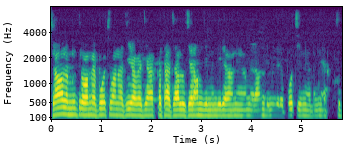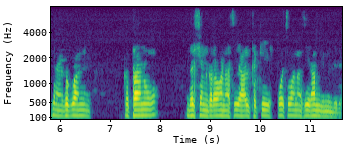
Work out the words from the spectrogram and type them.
ચાલો મિત્રો, અમે પહોંચવાના છીએ. હવે જે આ કથા ચાલુ છે, રામજી મંદિરે, અને અમે રામજી મંદિરે પહોંચીને તમને સત્યનારાયણ ભગવાનની કથાનું દર્શન કરવાના છીએ. હાલ થકી પહોંચવાના છીએ રામજી મંદિરે.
